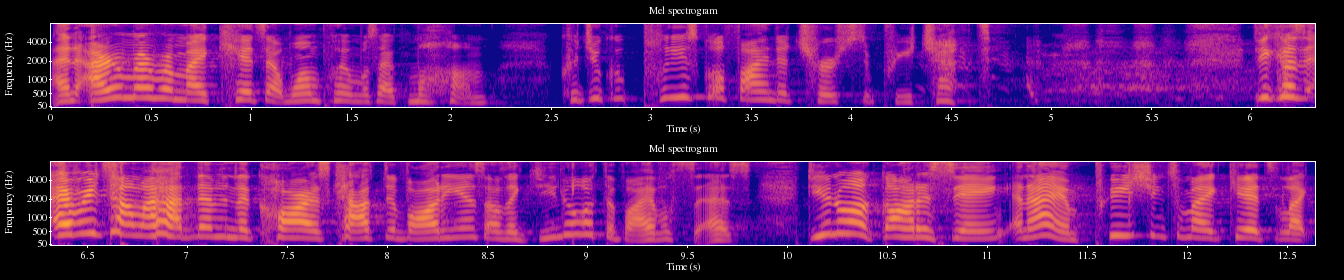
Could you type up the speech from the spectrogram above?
And I remember my kids at one point was like, Mom, could you please go find a church to preach at? because every time I had them in the car as captive audience, I was like, Do you know what the Bible says? Do you know what God is saying? And I am preaching to my kids like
